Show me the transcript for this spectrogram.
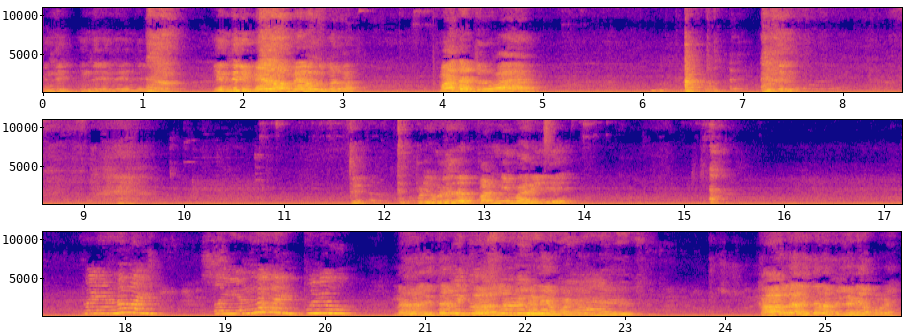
எந்திரி எந்திரி எந்திரி எந்திரி. எந்திரி மேல வா மேல வந்து போடுறா மாத்திரை எடுத்துட்டு எந்திரி. இப்படி விடுற பண்ணி மாதிரி. காலைல வெள்ளனையா போயிட்டு வந்தேன் காலைல அதுதான் நான் வெள்ளனையா போனேன்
